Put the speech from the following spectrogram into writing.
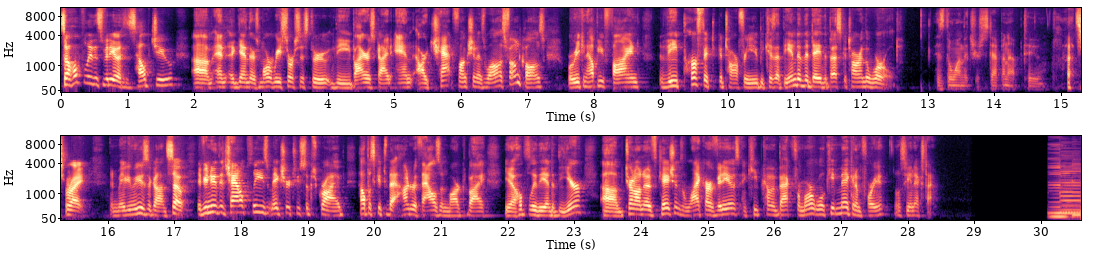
so hopefully this video has helped you. Um, and again, there's more resources through the buyer's guide and our chat function as well as phone calls where we can help you find the perfect guitar for you because at the end of the day, the best guitar in the world is the one that you're stepping up to. That's right. And making music on. So if you're new to the channel, please make sure to subscribe. Help us get to that 100,000 mark by, you know, hopefully the end of the year. Um, turn on notifications and like our videos and keep coming back for more. We'll keep making them for you. We'll see you next time.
